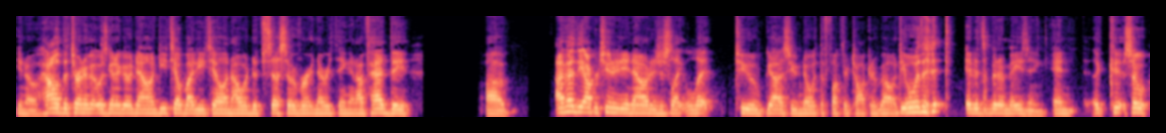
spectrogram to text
you know, how the tournament was going to go down detail by detail and I would obsess over it and everything and I've had the uh I've had the opportunity now to just like let two guys who know what the fuck they're talking about deal with it, and it's been amazing. And like, so,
